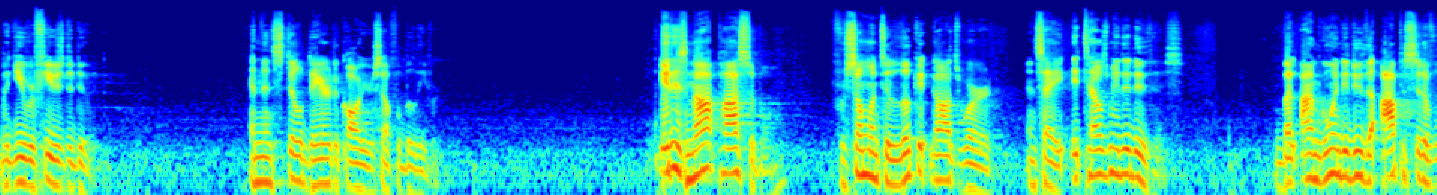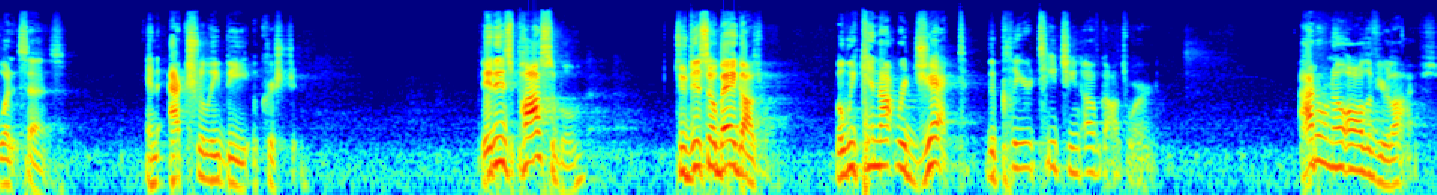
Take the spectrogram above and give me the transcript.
but you refuse to do it, and then still dare to call yourself a believer? It is not possible for someone to look at God's word and say, It tells me to do this, but I'm going to do the opposite of what it says and actually be a Christian. It is possible to disobey God's word, but we cannot reject the clear teaching of God's word. I don't know all of your lives,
